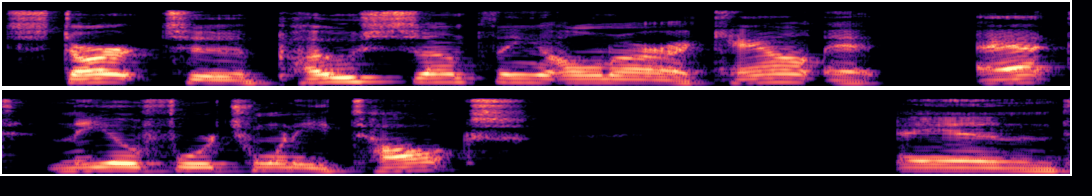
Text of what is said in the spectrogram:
start to post something on our account at at Neo 420 Talks and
